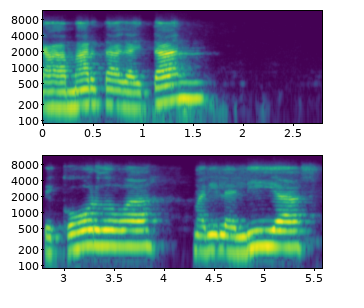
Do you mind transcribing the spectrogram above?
a Marta Gaetán de Córdoba, Marila Elías,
